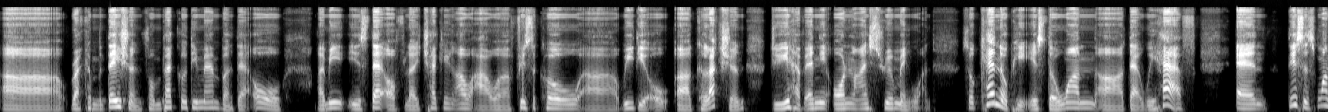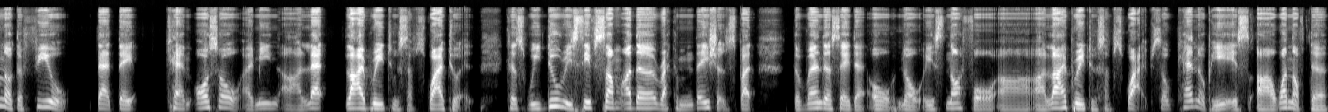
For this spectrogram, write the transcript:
uh, recommendation from faculty member that, oh, I mean, instead of like checking out our physical uh, video uh, collection, do you have any online streaming one? So Kanopy is the one uh, that we have. And this is one of the few that they can also, I mean, uh, let library to subscribe to it because we do receive some other recommendations, but the vendor say that, oh, no, it's not for uh, a library to subscribe. So Kanopy is uh, one of the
